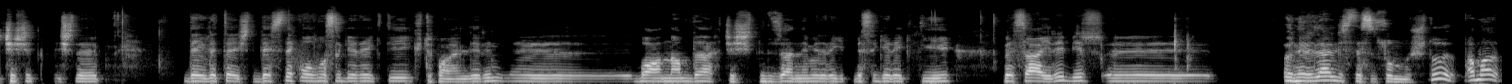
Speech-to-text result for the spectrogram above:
çeşitli işte devlete işte destek olması gerektiği, kütüphanelerin e, bu anlamda çeşitli düzenlemelere gitmesi gerektiği vesaire bir e, öneriler listesi sunmuştu. Ama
